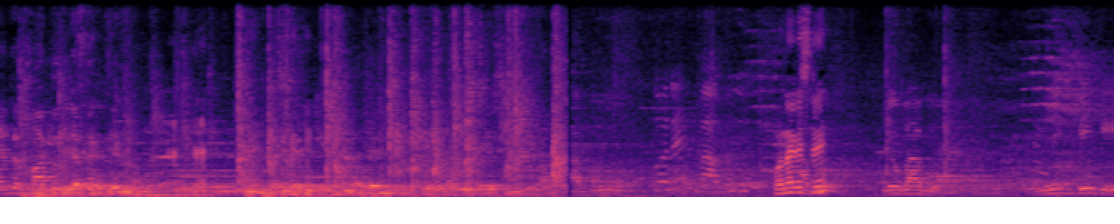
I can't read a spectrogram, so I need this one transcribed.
कॅन्सर पाठवून द्या कोण आहे श्री यो बाबू. आणि पिंकी.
